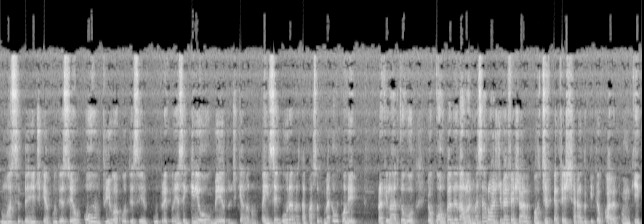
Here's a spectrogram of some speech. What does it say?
num acidente que aconteceu ou viu acontecer com frequência e criou o medo de que ela não é insegura, ela está passando. Como é que eu vou correr? Para que lado que eu vou? Eu corro para dentro da loja, mas se a loja estiver fechada, pode estiver fechado, que que eu, olha como que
